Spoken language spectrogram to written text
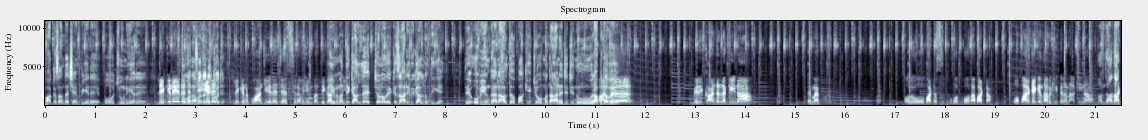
ਪਾਕਿਸਤਾਨ ਦਾ ਚੈਂਪੀਅਨ ਹੈ ਉਹ ਜੂਨੀਅਰ ਹੈ। ਲੇਕਿਨ ਇਹਦੇ ਚ ਲੇਕਿਨ ਭਵਾਨ ਜੀ ਇਹਦੇ ਚ ਸਿਰਫ ਹਿੰਮਤ ਦੀ ਗੱਲ ਹਿੰਮਤ ਹੁੰਦੀ ਦੀ ਗੱਲ ਹੈ। ਚਲੋ ਇੱਕ ਜ਼ਾਰੀ ਵੀ ਗੱਲ ਹੁੰਦੀ ਹੈ ਤੇ ਉਹ ਵੀ ਹੁੰਦਾ ਨਾਲ ਤੇ ਬਾਕੀ ਜੋ ਮੈਦਾਨ ਹੈ ਜਿਹਨੂੰ ਰੱਬ ਦਵੇ। ਮੇਰੀ ਕੰਡ ਲੱਗੀ ਨਾ ਤੇ ਮੈਂ ਉਹ ਉਹ ਬੱਟ ਬਹੁਤ ਬਹੁਤਾ ਬੱਟ ਆ। ਉਹ ਭਰ ਕੇ ਕਹਿੰਦਾ ਵੇਖੀ ਤੇਰਾ ਨਾਂ- ਕੀ ਨਾ? ਹਮਜ਼ਾ ਬੱਟ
